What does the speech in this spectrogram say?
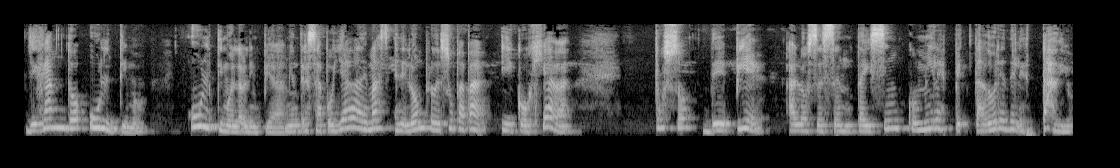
llegando último, último en la Olimpiada, mientras apoyaba además en el hombro de su papá y cojeaba, puso de pie a los 65 mil espectadores del estadio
